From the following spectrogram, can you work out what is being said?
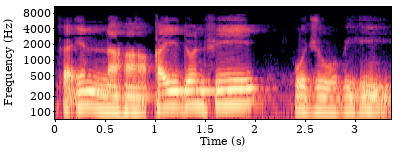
فإنها قيد في وجوبه.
